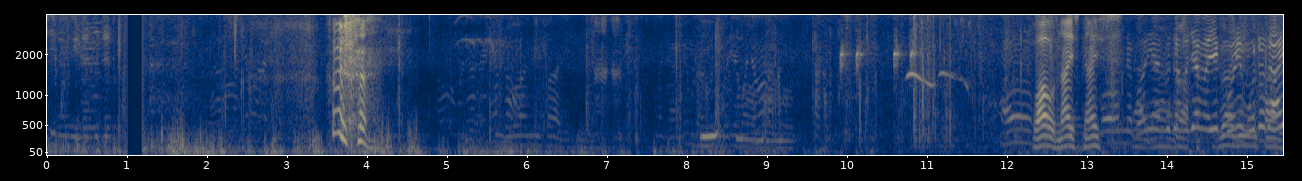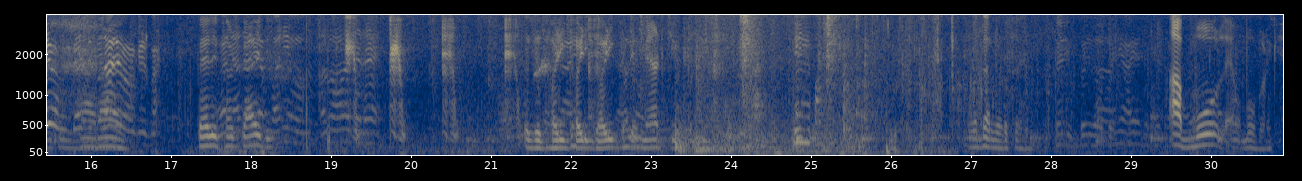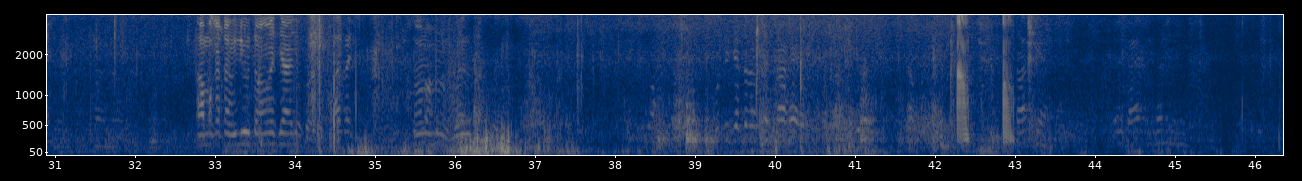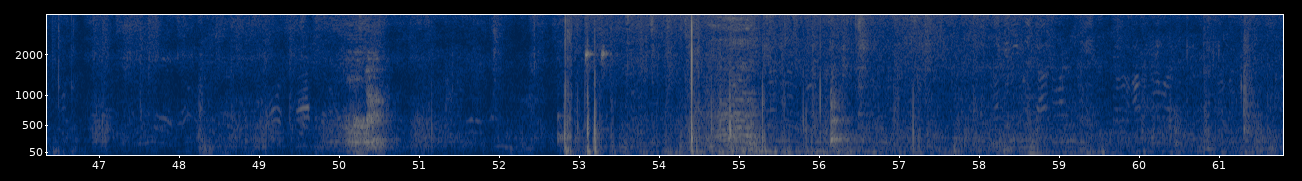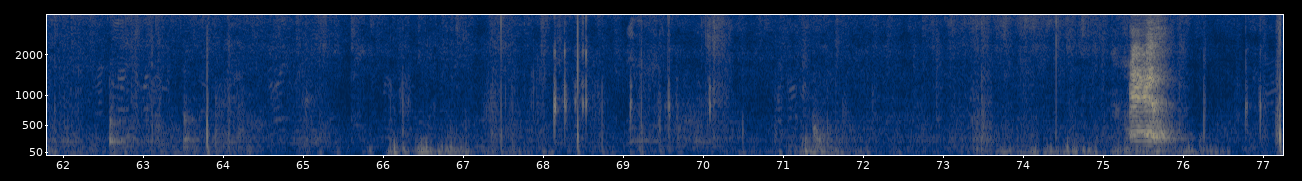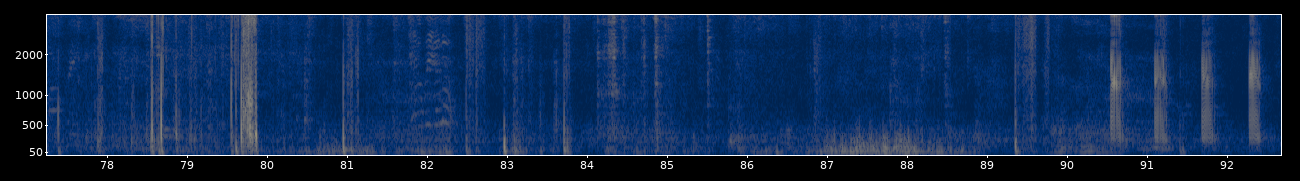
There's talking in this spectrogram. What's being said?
વાવ નાઇસ નાઇસ પહેલી થર્ડ આવી હતી. जो धड़ी धड़ी धड़ी धड़ी मैट चीज़ વધારે મળતો આ બોલ એમ બહુ ભડકે આમાં કરતા વિડીયો તો અહીંથી આજો કરો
